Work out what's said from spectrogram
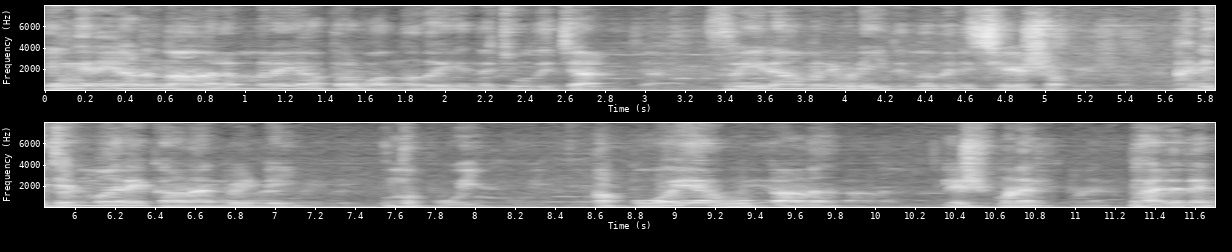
എങ്ങനെയാണ് നാലമ്പല യാത്ര വന്നത് എന്ന് ചോദിച്ചാൽ ശ്രീരാമൻ ഇവിടെ ഇരുന്നതിന് ശേഷം അനുജന്മാരെ കാണാൻ വേണ്ടി ഒന്ന് പോയി. ആ പോയ റൂട്ടാണ് ലക്ഷ്മണൻ ഭരതൻ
